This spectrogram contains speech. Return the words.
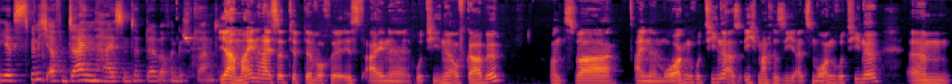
Jetzt bin ich auf deinen heißen Tipp der Woche gespannt. Ja, mein heißer Tipp der Woche ist eine Routineaufgabe. Und zwar eine Morgenroutine. Also ich mache sie als Morgenroutine. Ähm,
